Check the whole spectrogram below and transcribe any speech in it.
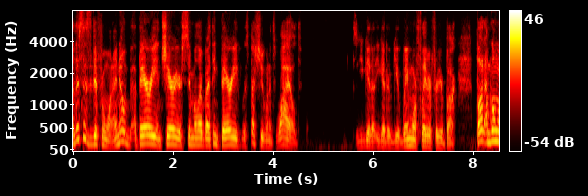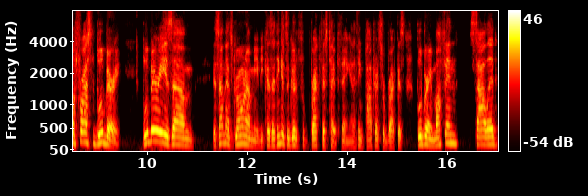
Now this is a different one. I know berry and cherry are similar, but I think berry, especially when it's wild, so you get a, you get to get way more flavor for your buck. But I'm going with frosted blueberry. Blueberry is um is something that's grown on me because I think it's a good for breakfast type thing, and I think Pop Tarts for breakfast. Blueberry muffin, solid.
